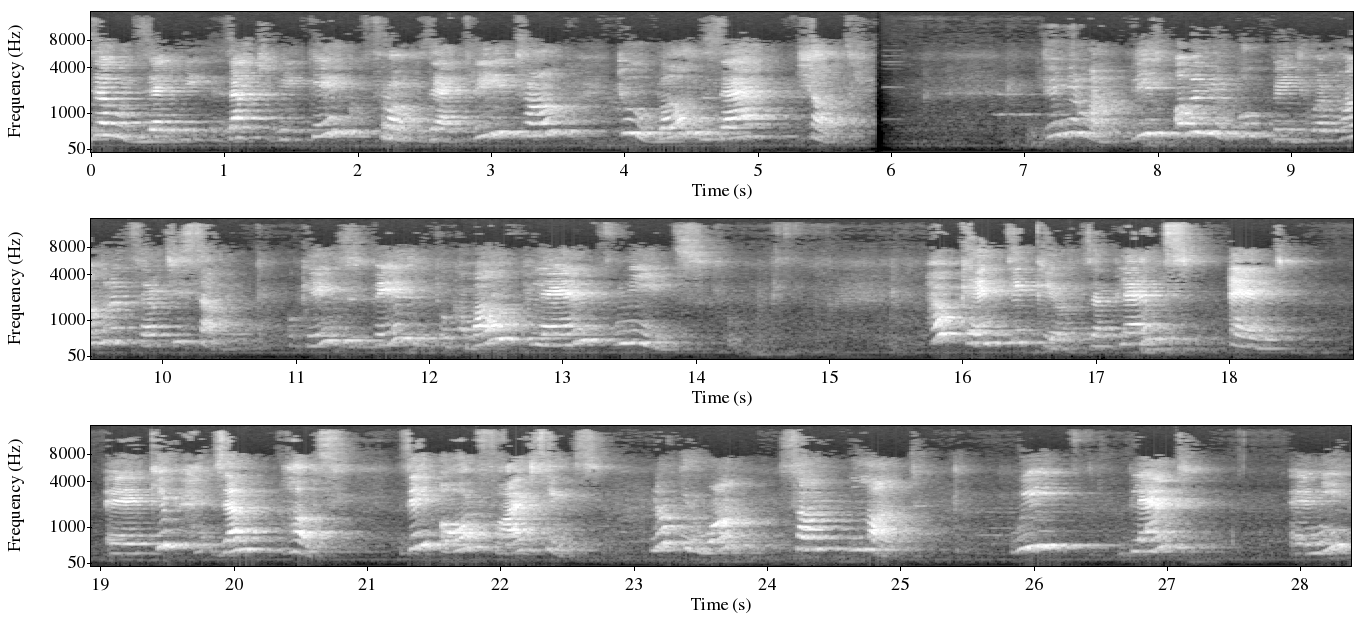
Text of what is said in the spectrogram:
the wood that we, that we take from the tree trunk to build Junior 1, please open your book, page 137. Okay, this page we talk about plant needs. How can take care of the plants and uh, keep them healthy? They are five things. Number one, sunlight. We plant uh, need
